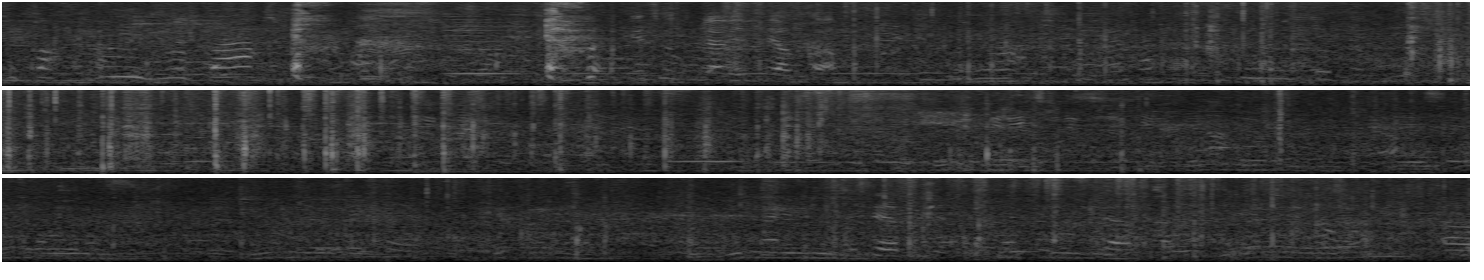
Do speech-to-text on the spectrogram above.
C'est quoi On ne veut pas. Qu'est-ce que vous l'avez fait encore. Euh,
